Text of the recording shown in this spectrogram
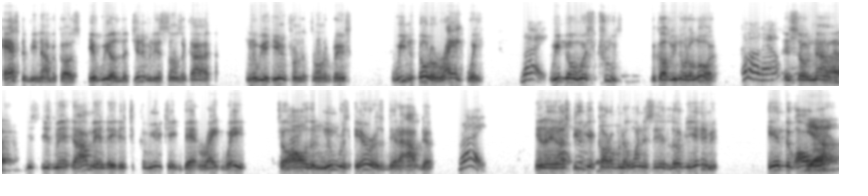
has to be now because if we are legitimately the sons of God, and we're hearing from the throne of grace, we know the right way. Right. We know what's truth because we know the Lord. Come on now. And so now it's, it's man, our mandate is to communicate that right way to all the numerous errors that are out there. Right. And, I- and I still get caught up on that one that says, love your enemy. End of all Yeah. war.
